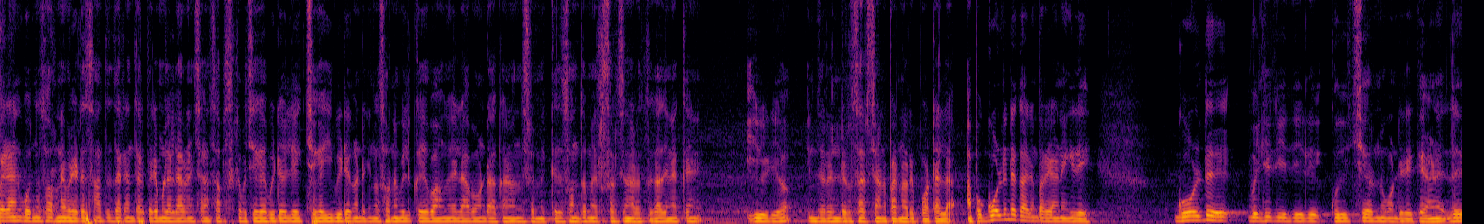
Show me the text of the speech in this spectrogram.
വരാൻ പോകുന്ന സ്വർണവിലയുടെ സാധ്യത തരാൻ താല്പര്യമുള്ള എല്ലാവരും ചാനൽ സബ്സ്ക്രൈബ് ചെയ്യുക വീഡിയോ ലൈക്ക് ചെയ്യുക. ഈ വീഡിയോ കണ്ട് നിങ്ങൾ സ്വർണം വിൽക്കുകയോ വാങ്ങുകയോ ലാഭം ഉണ്ടാക്കാനൊന്നും ശ്രമിക്കുക സ്വന്തം റിസർച്ച് നടത്തുക. അതിനൊക്കെ ഈ വീഡിയോ ഇന്റർനെറ്റ് റിസർച്ചാണ് പഠന റിപ്പോർട്ടല്ല അപ്പോൾ ഗോൾഡിന്റെ കാര്യം പറയുകയാണെങ്കിൽ ഗോൾഡ് വലിയ രീതിയിൽ കുതിച്ചേർന്നു കൊണ്ടിരിക്കുകയാണ്. ഇത്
